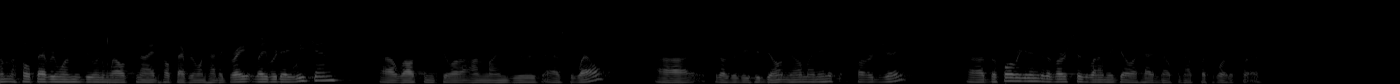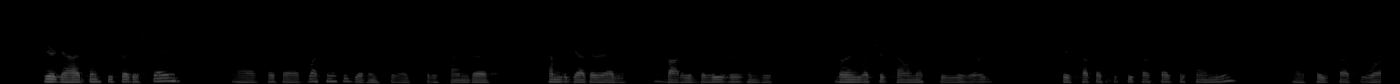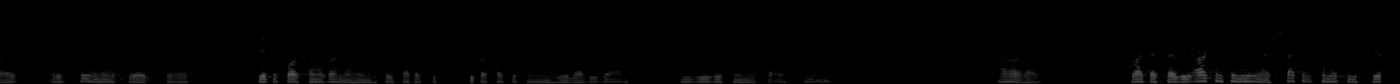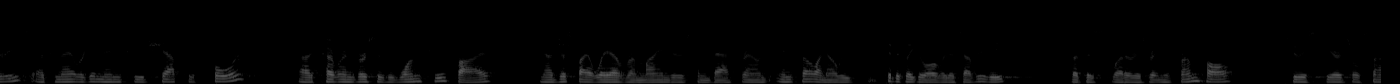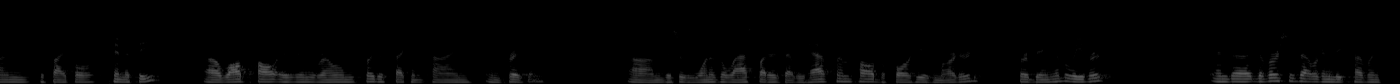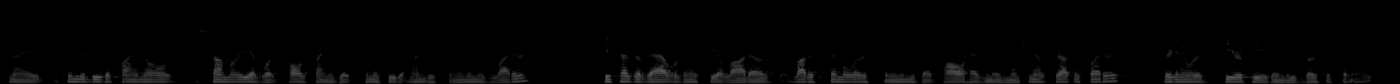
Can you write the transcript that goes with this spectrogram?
Um, hope everyone's doing well tonight. Hope everyone had a great Labor Day weekend. Uh, welcome to our online viewers as well. Uh, for those of you who don't know, my name is RJ. Uh, before we get into the verses, why don't we go ahead and open up with a word of prayer? Dear God, thank you for this day, uh, for the blessings you've given to us, for this time to come together as a body of believers and just learn what you're telling us through your word. Please help us to keep our focus on you. Uh, please help what, what is true and accurate to be at the forefront of our mind, and please help us to keep our focus on you. We love you, God. In Jesus' name we pray. Amen. All right. So, like I said, we are continuing in our Second Timothy series. Uh, tonight we're getting into chapter 4, uh, covering verses 1 through 5. Now, just by way of reminders, some background info. I know we typically go over this every week, but this letter is written from Paul to his spiritual son, disciple, Timothy, uh, while Paul is in Rome for the second time in prison. Um, this is one of the last letters that we have from Paul before he is martyred for being a believer. And the, the verses that we're going to be covering tonight seem to be the final summary of what Paul's trying to get Timothy to understand in his letter. Because of that, we're going to see a lot of, a lot of similar themes that Paul has made mention of throughout this letter. They're going to re- be repeated in these verses tonight.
